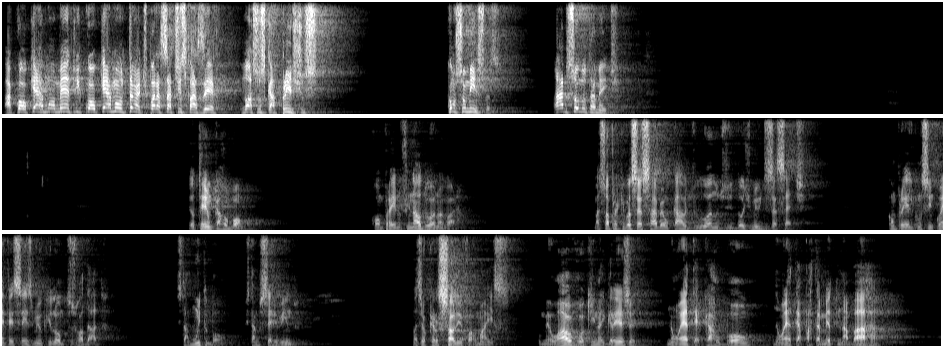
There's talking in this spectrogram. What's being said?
a qualquer momento e qualquer montante para satisfazer nossos caprichos consumistas. Absolutamente. Eu tenho um carro bom. Comprei no final do ano agora. Mas só para que você saiba, é o carro do ano de 2017. Comprei ele com 56 mil quilômetros rodado. Está muito bom, está me servindo. Mas eu quero só lhe informar isso. O meu alvo aqui na igreja não é ter carro bom, não é ter apartamento na barra.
